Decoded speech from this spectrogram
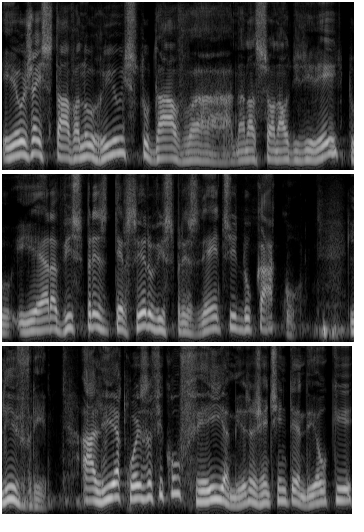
eu já estava no Rio, estudava na Nacional de Direito e era vice terceiro vice-presidente do CACO, livre. Ali a coisa ficou feia mesmo, a gente entendeu que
